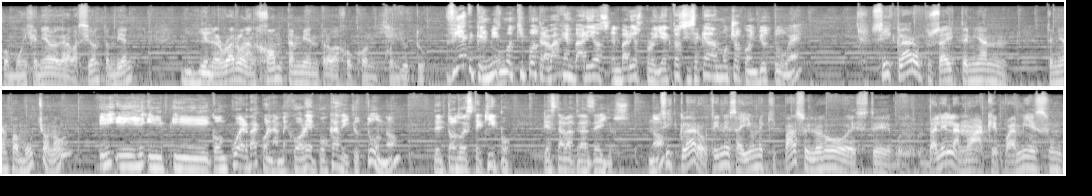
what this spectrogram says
como ingeniero de grabación también. Y en el Rattle and Home también trabajó con, con, YouTube. Fíjate que el mismo equipo trabaja en varios, en varios proyectos y se quedan mucho con YouTube, ¿eh? Sí, claro, pues ahí tenían, tenían para mucho, ¿no? Y, y, y, concuerda con la mejor época de YouTube, ¿no? De todo este equipo que estaba atrás de ellos. ¿no? Sí, claro, tienes ahí un equipazo y luego, este, Dale la Noa, que para mí es un,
